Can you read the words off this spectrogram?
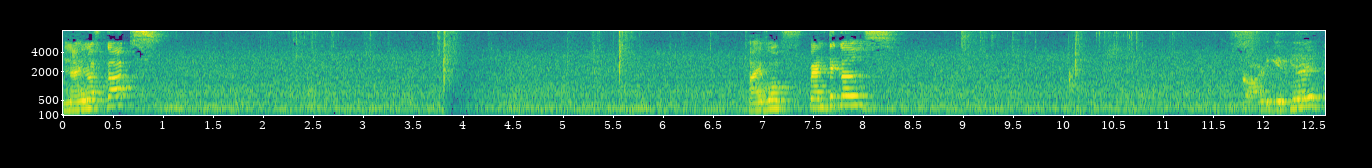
nine of cups five of pentacles card गिर गया एक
